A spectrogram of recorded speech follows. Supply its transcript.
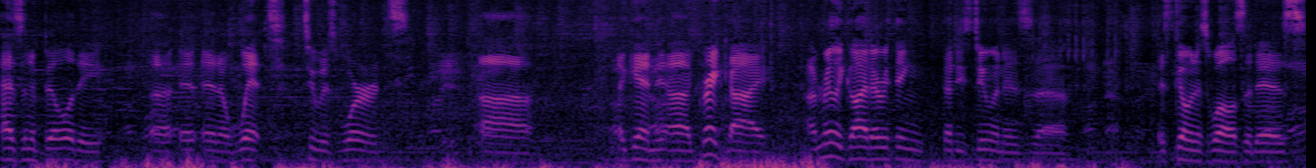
has an ability uh, and, and a wit to his words. Uh, again, uh, great guy. I'm really glad everything that he's doing is uh, is going as well as it is.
